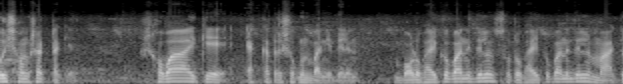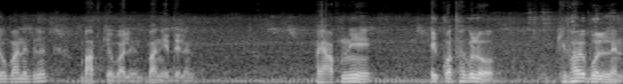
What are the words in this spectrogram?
ওই সংসারটাকে সবাইকে এক কাতারে শকুন বানিয়ে দিলেন। বড় ভাইকেও বানিয়ে দিলেন, ছোটো ভাইকেও বানিয়ে দিলেন, মাকেও বানিয়ে দিলেন, বাপকেও বানিয়ে দিলেন। ভাই, আপনি এই কথাগুলো কীভাবে বললেন?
